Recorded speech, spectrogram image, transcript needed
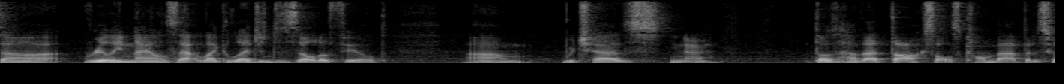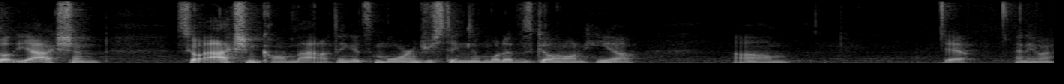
uh, really nails that like Legend of Zelda field, um, which has you know doesn't have that Dark Souls combat, but it's got the action. It's got action combat. I think it's more interesting than whatever's going on here. Um, yeah. Anyway,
